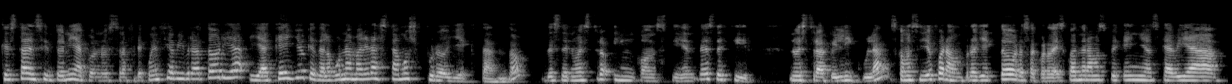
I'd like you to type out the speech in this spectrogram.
que está en sintonía con nuestra frecuencia vibratoria y aquello que de alguna manera estamos proyectando desde nuestro inconsciente, es decir, nuestra película. Es como si yo fuera un proyector, ¿os acordáis cuando éramos pequeños que había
